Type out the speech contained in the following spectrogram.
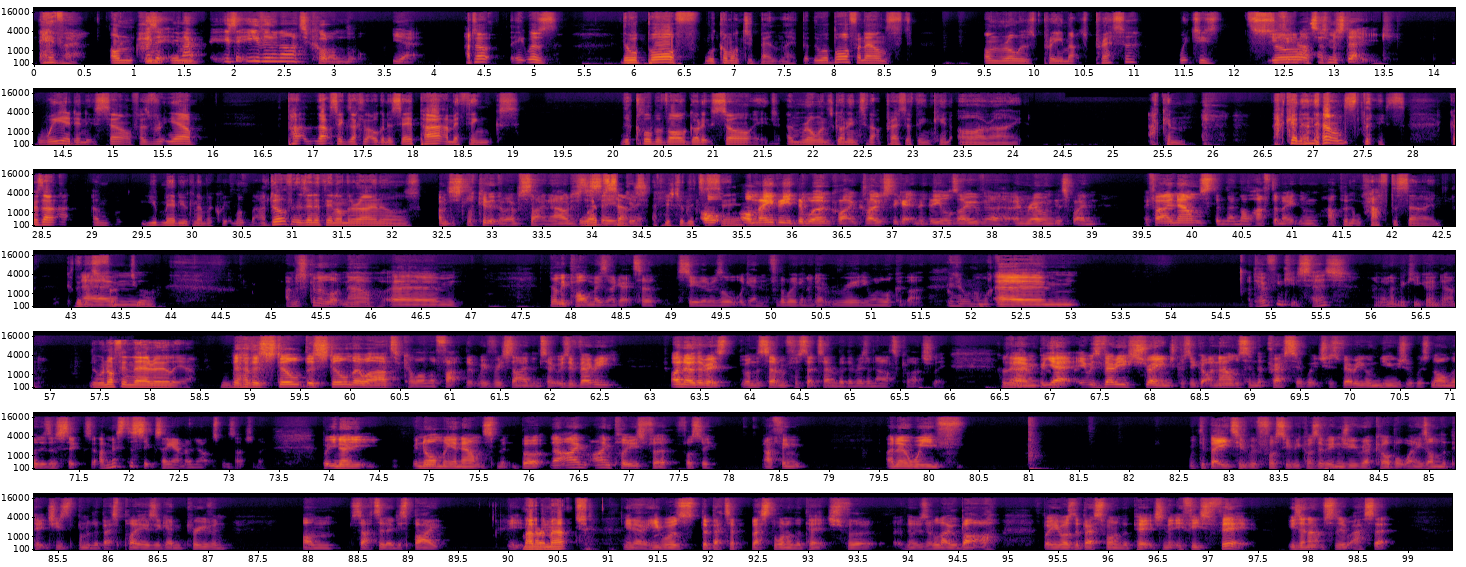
ever. On Has in- it? in- that- is it even an article on? The, yeah. I don't. It was. They were both. We'll come on to Bentley, but they were both announced on Rowe's pre-match presser, which is Do you think so that's a mistake? Weird in itself. As yeah, part, that's exactly what I'm going to say. Part of me thinks the club have all got it sorted, and Rohan's gone into that presser thinking, "All right, I can, I can announce this," because I, I'm. You maybe you can have a quick look, but I don't think there's anything on the Rhinos I'm just looking at the website now just to see. website officially to Or, say. or maybe they weren't quite close to getting the deals over, and Rohan just went, "If I announce them, then they'll have to make them happen." They'll have to sign because then it's Um, factual. I'm just going to look now. Um, the only problem is I get to see the result again for the Wigan. I don't really want to look at that. I don't want to look at Um, I don't think it says. Hang on, let me keep going down. There were nothing there earlier. No, there's still there's still no article on the fact that we've resigned him. So it was a very. Oh no, there is on the seventh of September. There is an article actually. Um, but yeah, it was very strange because it got announced in the presser, which is very unusual because normally there's a six. I missed the six a.m. announcements actually, but you know, normally announcement. But no, I'm I'm pleased for Fussy. I think I know we've we've debated with Fussy because of injury record, but when he's on the pitch, he's one of the best players again, proven on Saturday, despite it- man of the match. you know, he was the better, best one on the pitch for it was a low bar, but he was the best one on the pitch. And if he's fit, he's an absolute asset.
